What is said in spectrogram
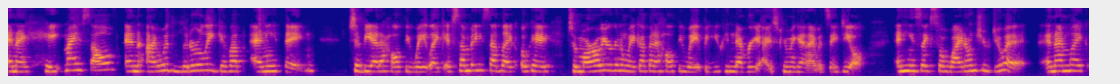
and i hate myself and i would literally give up anything to be at a healthy weight. Like if somebody said like, okay, tomorrow you're going to wake up at a healthy weight, but you can never eat ice cream again, I would say deal. And he's like, so why don't you do it? And I'm like,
